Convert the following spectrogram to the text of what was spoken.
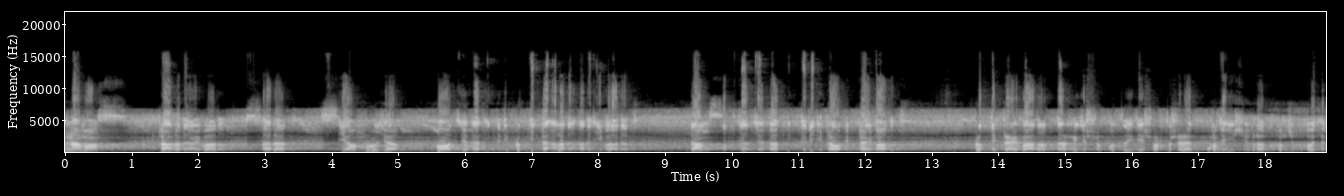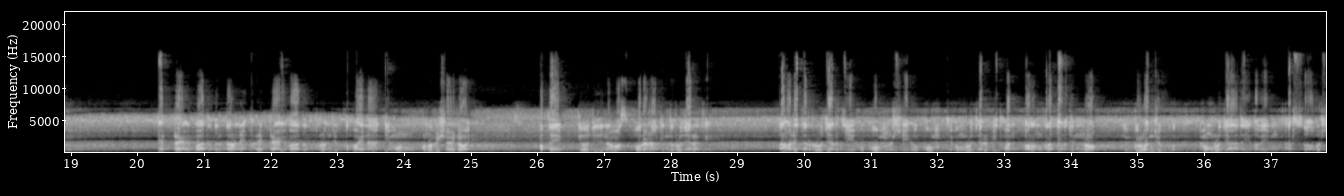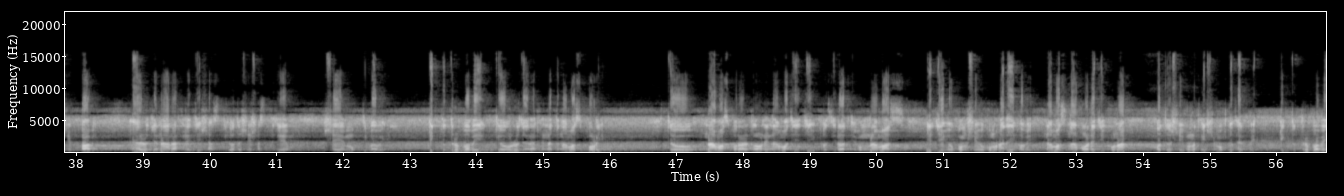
নামাজ এটা আলাদা ইবাদত, সালাত, সিয়াম, রোজা, হজ জাকাত ইত্যাদি প্রত্যেকটা আলাদা আলাদা ইবাদত। দান সৎকার জাকাত ইত্যাদি, এটাও একটা ইবাদত। প্রত্যেকটা ইবাদত তার নিজস্ব পদ্ধতিতে, শর্ত শরত অনুযায়ী সেগুলো গ্রহণযোগ্য হয়ে থাকে। একটা ইবাদতের কারণে আরেকটা ইবাদত গ্রহণযোগ্য হয় না, এমন কোনো বিষয় নয়। অতএব কেউ যদি নামাজ পড়ে না, কিন্তু রোজা রাখে তাহলে তার রোজার যে হুকুম, সেই হুকুম এবং রোজার বিধান পালন করা তার জন্য গ্রহণযোগ্য এবং রোজা আদায় হবে এবং তার সব সে পাবে। রোজা না রাখলে যে শাস্তি হতো, সে শাস্তি থেকে সে মুক্তি পাবে। ঠিক তদ্রুপভাবে কেউ রোজা রাখে না, তো নামাজ পড়ে। তো নামাজ পড়ার কারণে নামাজের যে ফজিলত এবং নামাজ যে হুকুম, সে হুকুম আদায় হবে। নামাজ না পড়লে যে গুণা হতো, সেই গুণা থেকে সে মুক্ত থাকবে। ঠিক তদ্রুপভাবে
